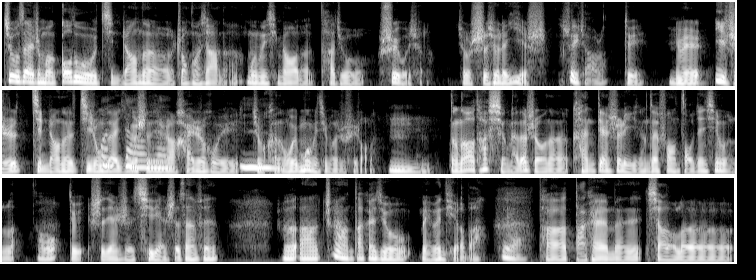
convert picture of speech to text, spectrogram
就在这么高度紧张的状况下呢，莫名其妙的他就睡过去了，就失去了意识。睡着了。对，因为一直紧张的集中在一个事情上，还是会就可能会莫名其妙就睡着了。嗯，等到他醒来的时候呢，看电视里已经在放早间新闻了。哦，对，时间是七点十三分。说啊，这样大概就没问题了吧？对啊，他打开门，下到了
